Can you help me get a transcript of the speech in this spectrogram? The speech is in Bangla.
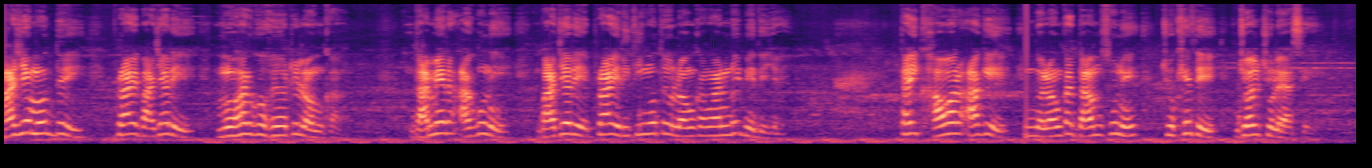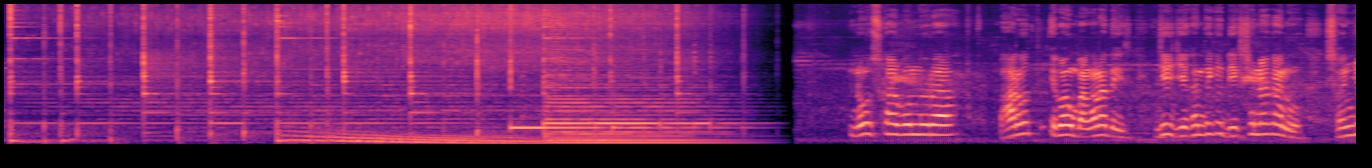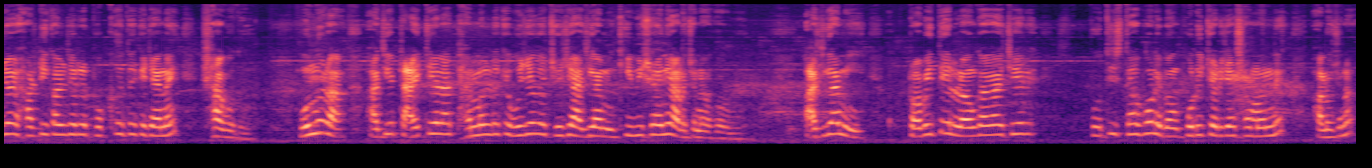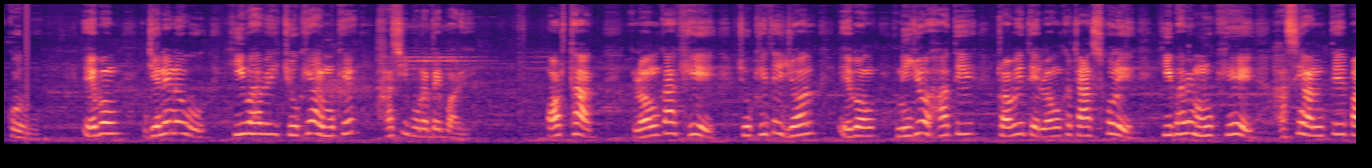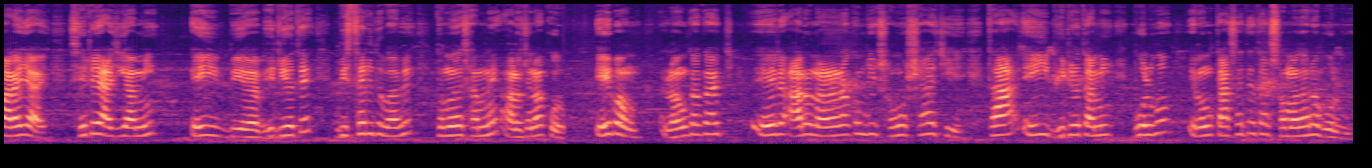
মাঝে মধ্যেই প্রায় বাজারে মহার্ঘ হয়ে ওঠে লঙ্কা। দামের আগুনে বাজারে প্রায় রীতিমতো লঙ্কা কাণ্ডই বেঁধে যায়। তাই খাওয়ার আগে লঙ্কার দাম শুনে চোখেতে জল চলে আসে। নমস্কার বন্ধুরা, ভারত এবং বাংলাদেশ যে যেখান থেকে দেখছে না কেন, সঞ্জয় হর্টিকালচারের পক্ষ থেকে জানাই স্বাগত। বন্ধুরা, আজকে টাইটেল আর থামেল দেখে বুঝে গেছো যে আজকে আমি কী বিষয় নিয়ে আলোচনা করব। আজকে আমি টবেতে লঙ্কা গাছের প্রতিস্থাপন এবং পরিচর্যা সম্বন্ধে আলোচনা করব এবং জেনে নেব কীভাবে চোখে আর মুখে হাসি ফোটাতে পারে। অর্থাৎ, লঙ্কা খেয়ে চোখেতে জল এবং নিজ হাতে টবেতে লঙ্কা চাষ করে কীভাবে মুখে হাসি আনতে পারা যায়, সেটাই আজকে আমি এই ভিডিওতে বিস্তারিতভাবে তোমাদের সামনে আলোচনা করব। এবং লঙ্কা গাছ এর আরও নানা রকম যে সমস্যা আছে, তা এই ভিডিওতে আমি বলব এবং তার সাথে তার সমাধানও বলব।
